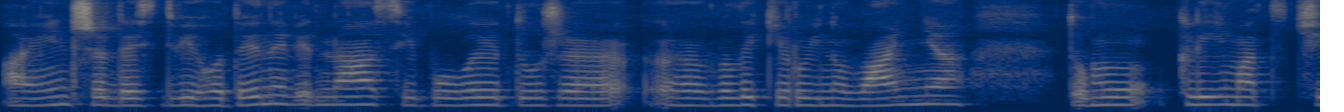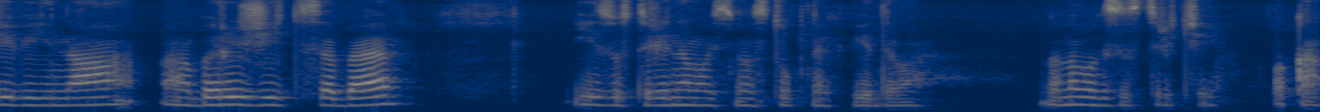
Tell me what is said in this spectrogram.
а інше десь дві години від нас, і були дуже е, великі руйнування. Тому клімат чи війна, е, бережіть себе і зустрінемось в наступних відео. До нових зустрічей. Пока!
